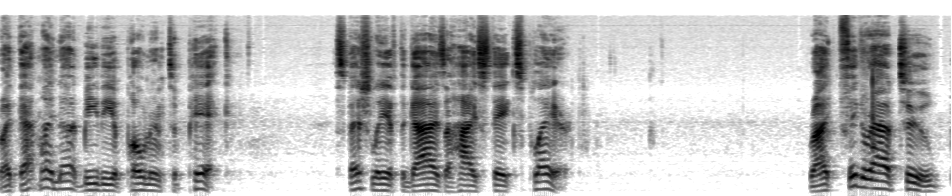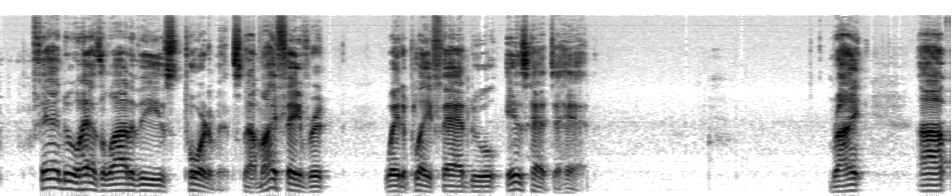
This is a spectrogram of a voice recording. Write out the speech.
Right? That might not be the opponent to pick, especially if the guy's a high-stakes player. Right? Figure out, too, FanDuel has a lot of these tournaments. Now, my favorite way to play FanDuel is head-to-head. Right? Uh,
